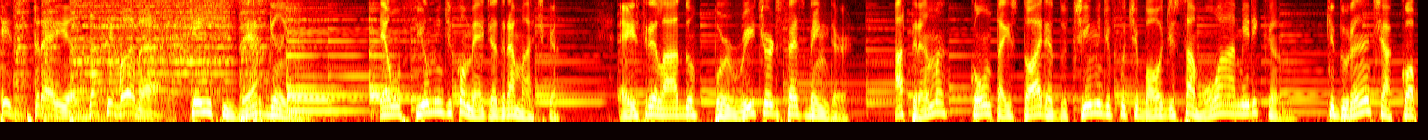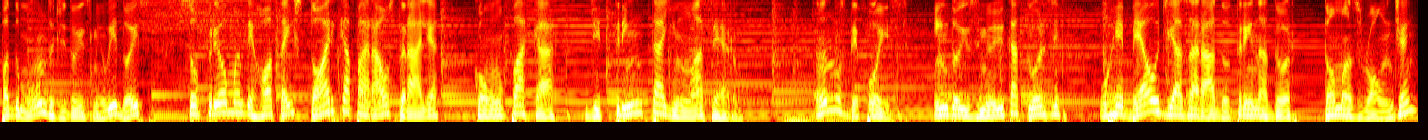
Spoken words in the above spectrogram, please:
Estreias da semana. Quem fizer ganha. É um filme de comédia dramática. É estrelado por Richard Fassbender. A trama conta a história do time de futebol de Samoa americano, que durante a Copa do Mundo de 2002 sofreu uma derrota histórica para a Austrália com um placar de 31 a 0. Anos depois, em 2014, o rebelde e azarado treinador Thomas Rongen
